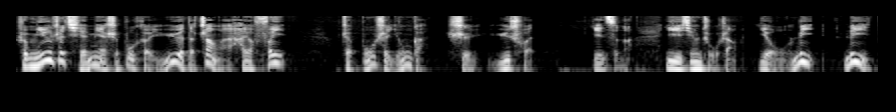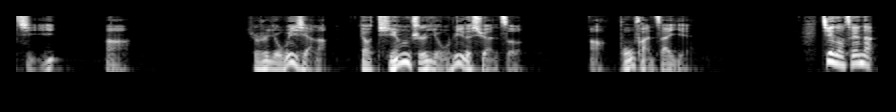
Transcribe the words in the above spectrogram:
说明知前面是不可逾越的障碍，还要飞，这不是勇敢，是愚蠢。因此呢，易经主张有利利己啊，就是有危险了，要停止有利的选择啊，不犯灾也。见到灾难，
